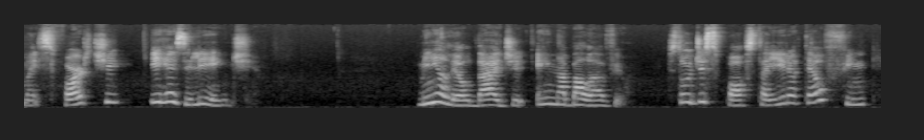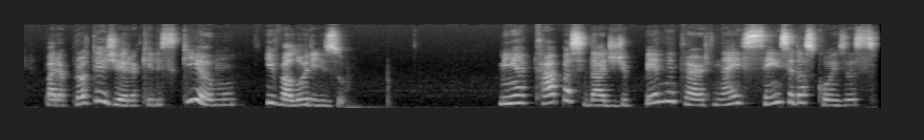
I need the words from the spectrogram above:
mais forte e resiliente. Minha lealdade é inabalável. Estou disposta a ir até o fim para proteger aqueles que amo e valorizo. Minha capacidade de penetrar na essência das coisas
